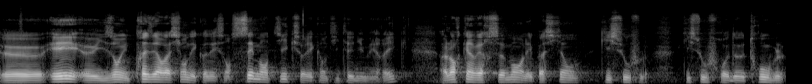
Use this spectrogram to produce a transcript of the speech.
euh, et euh, ils ont une préservation des connaissances sémantiques sur les quantités numériques, alors qu'inversement, les patients qui souffrent, qui souffrent de troubles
